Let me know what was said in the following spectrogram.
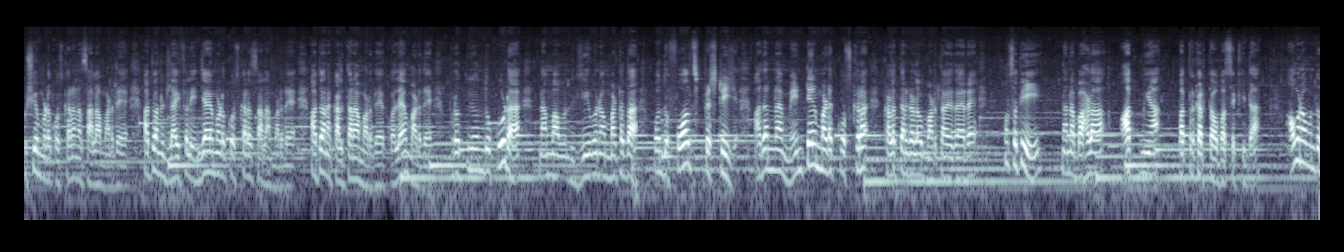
ಖುಷಿ ಮಾಡೋಕ್ಕೋಸ್ಕರ ನಾನು ಸಾಲ ಮಾಡಿದೆ, ಅಥವಾ ನನ್ನ ಲೈಫಲ್ಲಿ ಎಂಜಾಯ್ ಮಾಡೋಕ್ಕೋಸ್ಕರ ಸಾಲ ಮಾಡಿದೆ, ಅಥವಾ ನಾನು ಕಳ್ತನ ಮಾಡಿದೆ, ಕೊಲೆ ಮಾಡಿದೆ, ಪ್ರತಿಯೊಂದು ಕೂಡ ನಮ್ಮ ಒಂದು ಜೀವನ ಮಟ್ಟದ ಒಂದು ಫಾಲ್ಸ್ ಪ್ರೆಸ್ಟೀಜ್ ಅದನ್ನು ಮೇಂಟೈನ್ ಮಾಡೋಕ್ಕೋಸ್ಕರ ಕಳ್ಳತನಗಳು ಮಾಡ್ತಾ ಇದ್ದಾರೆ. ಒಂದು ಸತಿ ನನ್ನ ಬಹಳ ಆತ್ಮೀಯ ಪತ್ರಕರ್ತ ಒಬ್ಬ ಸಿಕ್ಕಿದ್ದ. ಅವನ ಒಂದು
